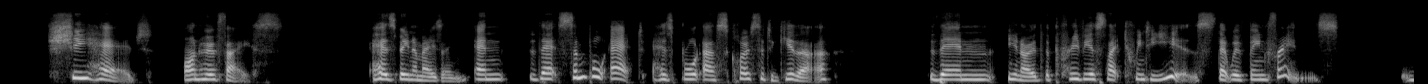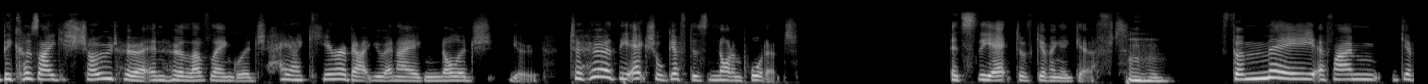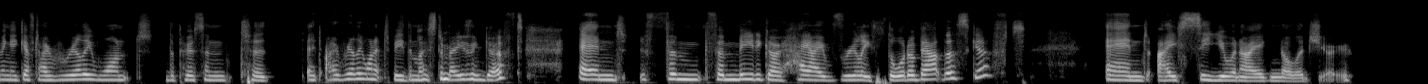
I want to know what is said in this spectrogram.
she had on her face has been amazing. And that simple act has brought us closer together than, you know, the previous like 20 years that we've been friends because I showed her in her love language, hey, I care about you and I acknowledge you. To her, the actual gift is not important. It's the act of giving a gift. Mm-hmm. For me, if I'm giving a gift, I really want the person to, I really want it to be the most amazing gift. And for, for me to go, hey, I really thought about this gift and I see you and I acknowledge you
